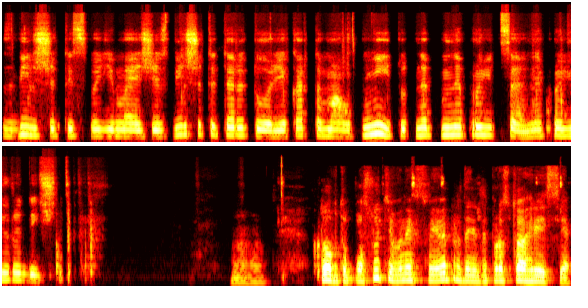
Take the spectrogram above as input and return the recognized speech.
збільшити свої межі, збільшити території. Карта Маут. Ні, тут не, не про це, не про юридичне. Тобто, по суті, в них своє виправдання це просто агресія.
